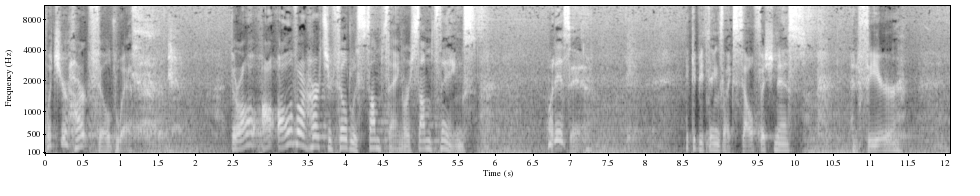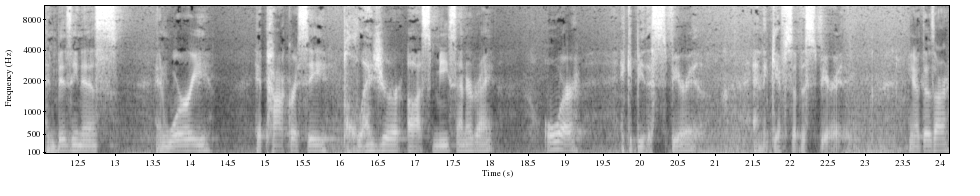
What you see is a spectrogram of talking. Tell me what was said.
What's your heart filled with? They're all all of our hearts are filled with something or some things. What is it? It could be things like selfishness and fear and busyness and worry, hypocrisy, pleasure, us, me centered, right? Or it could be the Spirit and the gifts of the Spirit. You know what those are?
